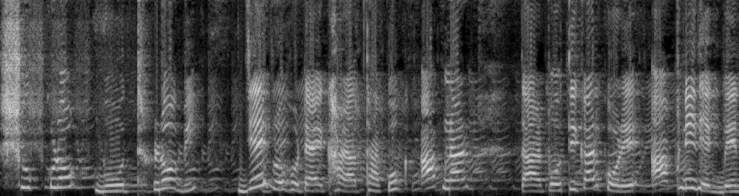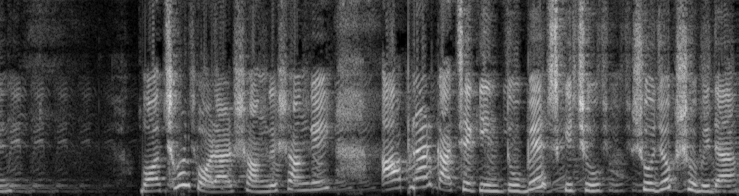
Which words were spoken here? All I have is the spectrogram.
শুক্র, বুধ, রবি, যে গ্রহটায় খারাপ থাকুক, আপনার তার প্রতিকার করে আপনি দেখবেন। বছর পড়ার সঙ্গে সঙ্গেই আপনার কাছে কিন্তু বেশ কিছু সুযোগ সুবিধা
